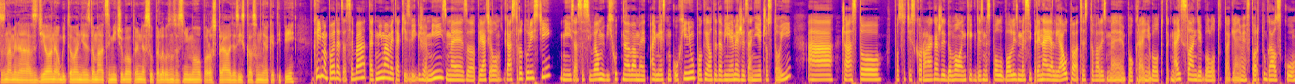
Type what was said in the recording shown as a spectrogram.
to znamená zdieľané ubytovanie s domácimi, čo bolo pre mňa super, lebo som sa s nimi mohol porozprávať a získal som nejaké tipy. Keď mám povedať za seba, tak my máme taký zvyk, že my sme s priateľom gastroturisti, my zase si veľmi vychutnávame aj miestnu kuchyňu, pokiaľ teda vieme, že za niečo stojí. A často podstate skoro na každej dovolenke, kde sme spolu boli, sme si prenajali auto a cestovali sme po krajine. Bolo to tak na Islande, bolo to tak, ja neviem, v Portugalsku,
